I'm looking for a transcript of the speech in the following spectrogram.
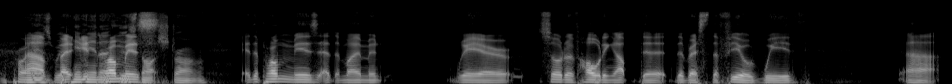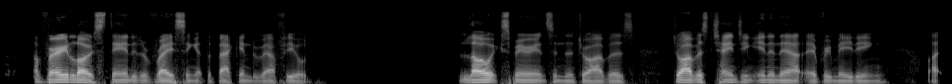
The problem Um, is with but him in it, it's is- not strong. Uh, The problem is at the moment we're sort of holding up the the rest of the field with uh, a very low standard of racing at the back end of our field. Low experience in the drivers, drivers changing in and out every meeting. Like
